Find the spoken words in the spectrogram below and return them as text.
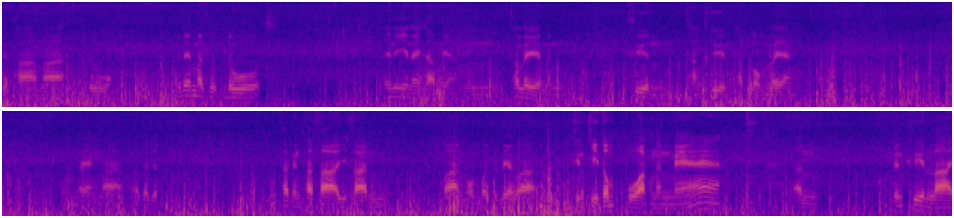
จะพามาดูไม่ได้มาดู นี่นะครับเนี่ยมันทะเลมันคลื่นทั้งคืนครับลมแรงลมแรงมากแล้วก็จะ ถ้าเป็นภาษาอีสานบ้านผมก็จะเรียกว่าขึ้นขีต้มปวกนั่นแหมอันเป็นคลื่นลาย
